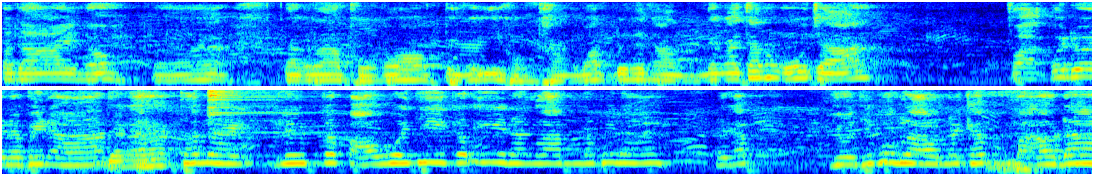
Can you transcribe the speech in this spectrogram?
ก็ได้เนาะนะนะครับผมก็เป็นเก้าอี้ของทางวัดด้วยแล้วกันยังไงจ้าน้องโอจ๋าฝากไว้ด้วยนะพี่นายังไงนะคฮะรับถ้าไหนลืมกระเป๋าไว้ที่เก้าอี้นางรำนะพี่นานะครับอยู่ที่พวกเรานะครับมาเอาได้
